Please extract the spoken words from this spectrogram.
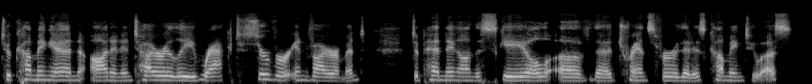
to coming in on an entirely racked server environment, depending on the scale of the transfer that is coming to us.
